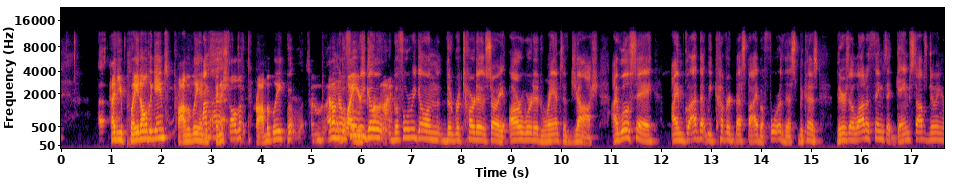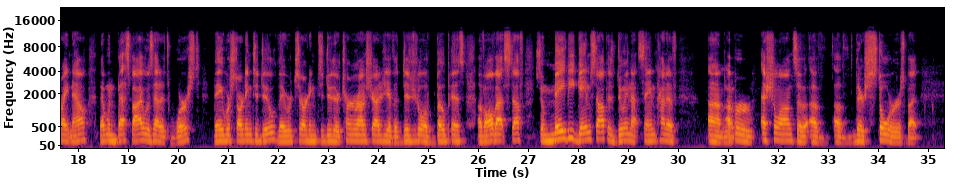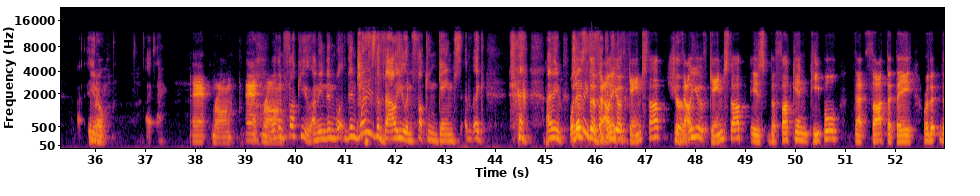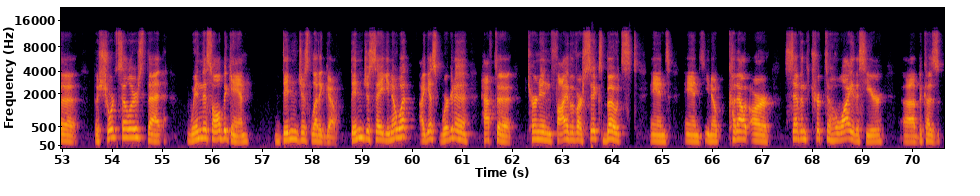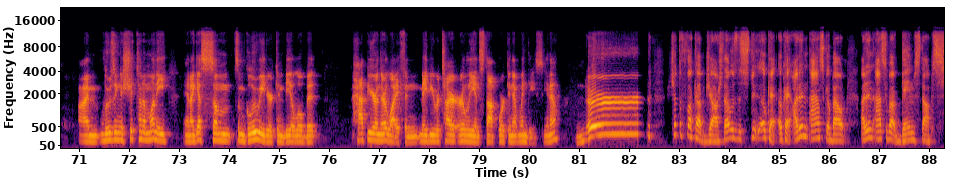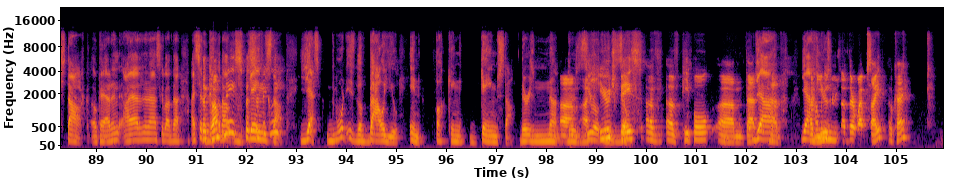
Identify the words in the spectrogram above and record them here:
uh, Had you played all the games? Probably. Had you I'm- I- finished all of them? Probably. but So I don't uh, know before why you're. we go before we go on the retardo sorry r-worded rant of josh i will say i'm glad that we covered best buy before this because there's a lot of things that gamestop's doing right now that when best buy was at its worst they were starting to do they were starting to do their turnaround strategy of the digital of bopis of all that stuff so maybe gamestop is doing that same kind of um, Nope. upper echelons of, of of their stores but you know Eh, wrong. Eh, wrong. well, then fuck you. I mean, then what? Then what is the value in fucking games? Like, I mean, What is the value make- of GameStop? Sure. The value of GameStop is the fucking people that thought that they or the the the short sellers that when this all began didn't just let it go. Didn't just say, "You know what? I guess we're going to have to turn in 5 of our 6 boats and and you know, cut out our seventh trip to Hawaii this year uh, because I'm losing a shit ton of money and I guess some some glue eater can be a little bit happier in their life and maybe retire early and stop working at Wendy's, you know? nerd. Shut the fuck up, Josh. That was the stu- okay. Okay, I didn't ask about. I didn't ask about GameStop stock. Okay, I didn't. I didn't ask about that. I said The company about specifically? GameStop? Yes. What is the value in fucking GameStop? There is none. Um, There's zero. a huge base of of people um, that Yeah. have Yeah. How many? users of their website. Okay,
